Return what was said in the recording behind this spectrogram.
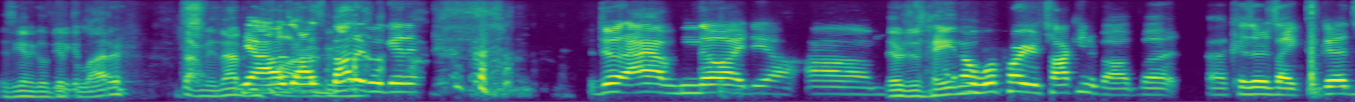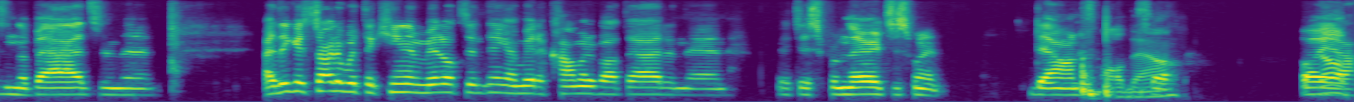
is he gonna go He's get the get the ladder i mean that Yeah, I was, I was about to go get it, dude. I have no idea. Um, they're just I hating don't know what part you're talking about, but because there's like the goods and the bads, and then I think it started with the Keynan Middleton thing. I made a comment about that, and then it just from there it just went down. all down So- Oh No. yeah,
